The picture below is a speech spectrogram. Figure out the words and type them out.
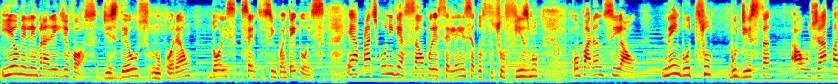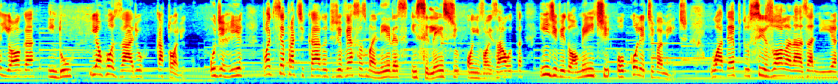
e eu me lembrarei de vós, diz Deus no Corão 2:152. É a prática universal por excelência do sufismo, comparando-se ao Nembutsu budista, ao Japa Yoga hindu e ao Rosário católico. O de rir pode ser praticado de diversas maneiras, em silêncio ou em voz alta, individualmente ou coletivamente. O adepto se isola na azania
